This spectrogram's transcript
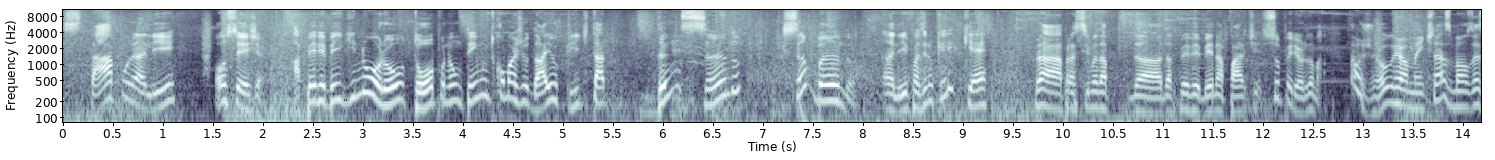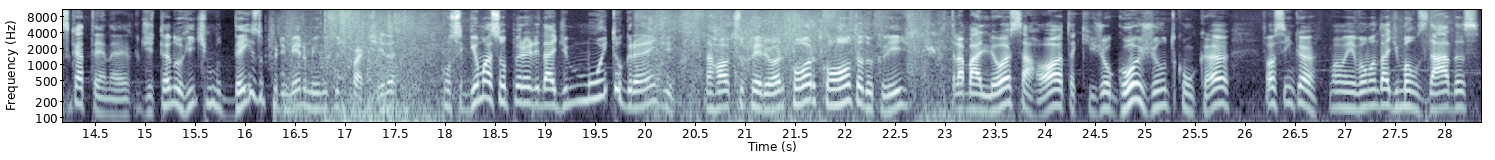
está por ali. Ou seja, a PVB ignorou o topo, não tem muito como ajudar e o Clid tá dançando, sambando ali, fazendo o que ele quer pra, pra cima da, da, da PVB na parte superior do mapa. É um jogo realmente nas mãos da SKT, né? Ditando o ritmo desde o primeiro minuto de partida. Conseguiu uma superioridade muito grande na rota superior por conta do Clid, que trabalhou essa rota, que jogou junto com o Khan. Falou assim, Khan, vamos aí, vamos andar de mãos dadas,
